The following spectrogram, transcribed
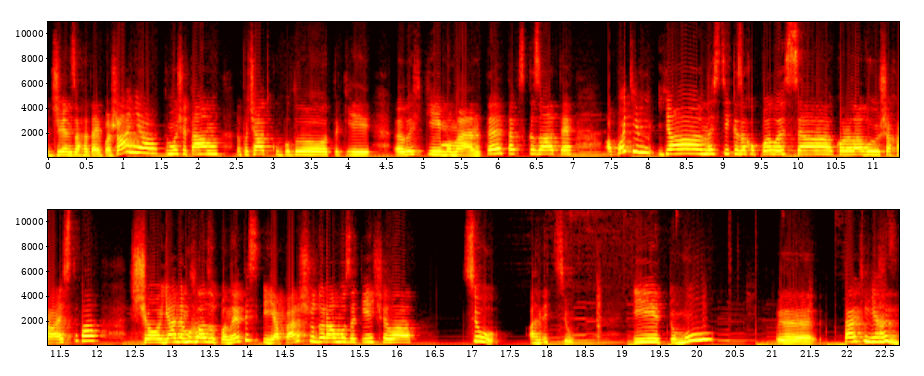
Джин Загадай бажання, тому що там на початку були такі е, легкі моменти, так сказати. А потім я настільки захопилася королевою шахрайства, що я не могла зупинитись, і я першу дораму закінчила цю, а не цю. І тому е, так і я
